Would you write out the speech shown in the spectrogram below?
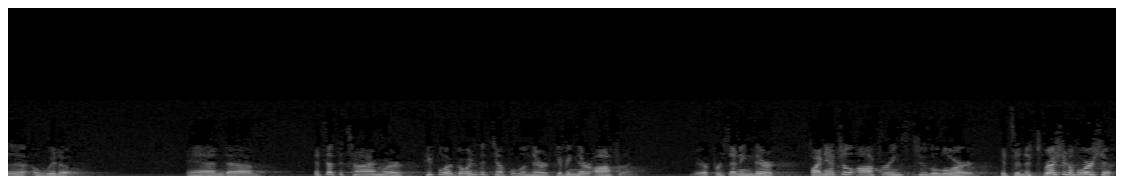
a, a widow. And um, it's at the time where people are going to the temple and they're giving their offering. They're presenting their financial offerings to the Lord. It's an expression of worship.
